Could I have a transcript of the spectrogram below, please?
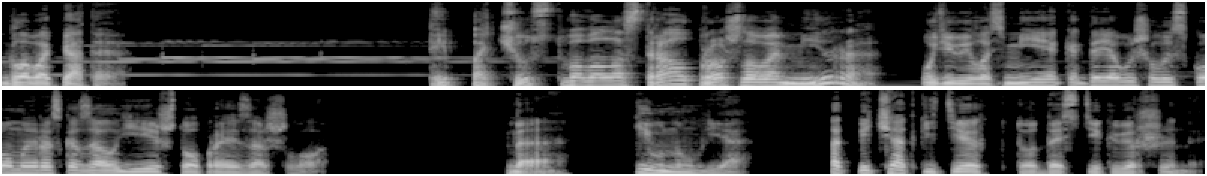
Глава пятая. «Ты почувствовал астрал прошлого мира?» — удивилась Мия, когда я вышел из комы и рассказал ей, что произошло. «Да», — кивнул я. «Отпечатки тех, кто достиг вершины.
